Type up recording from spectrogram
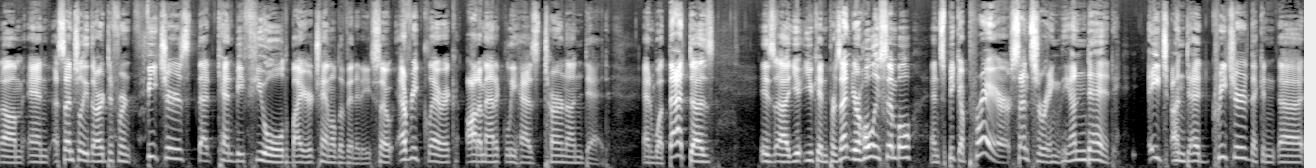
Um, and essentially, there are different features that can be fueled by your channel divinity. So every cleric automatically has turn undead. And what that does is uh, you, you can present your holy symbol and speak a prayer censoring the undead. Each undead creature that can uh,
